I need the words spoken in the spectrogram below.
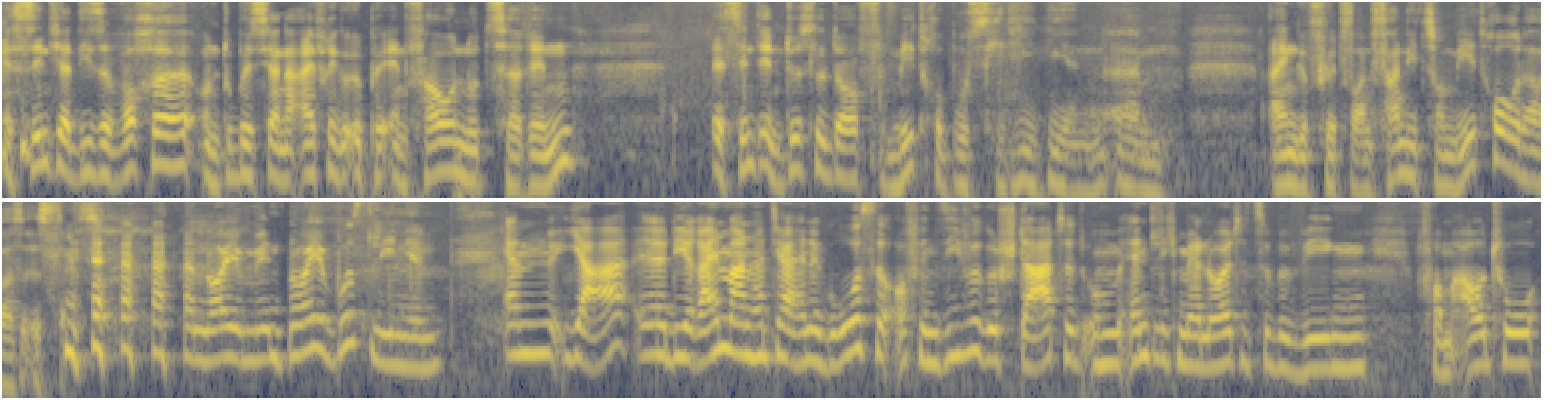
es sind ja diese Woche, und du bist ja eine eifrige ÖPNV-Nutzerin, es sind in Düsseldorf Metrobuslinien ähm, eingeführt worden. Fahren die zur Metro oder was ist das? neue, neue Buslinien. Ähm, ja, äh, die Rheinbahn hat ja eine große Offensive gestartet, um endlich mehr Leute zu bewegen, vom Auto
